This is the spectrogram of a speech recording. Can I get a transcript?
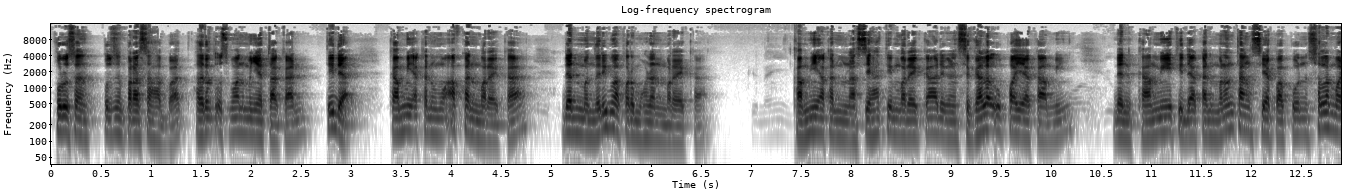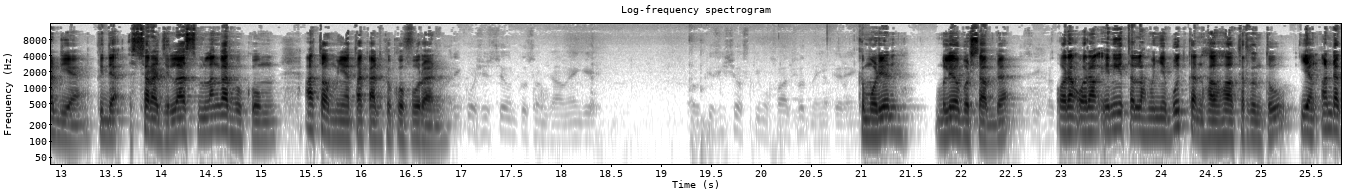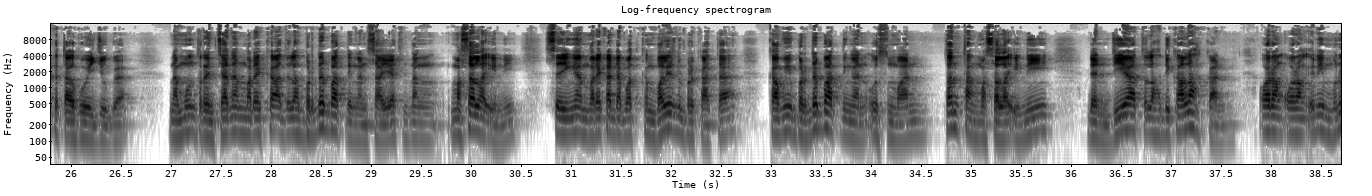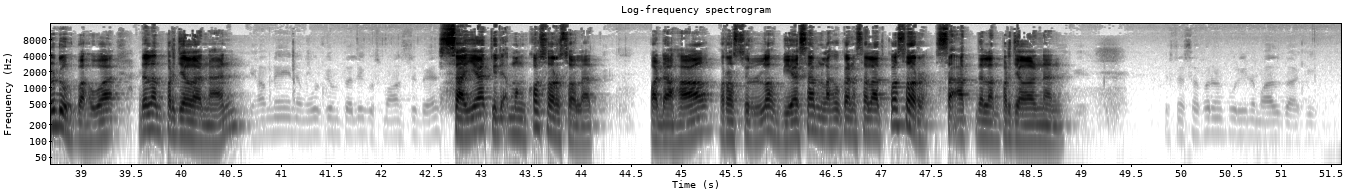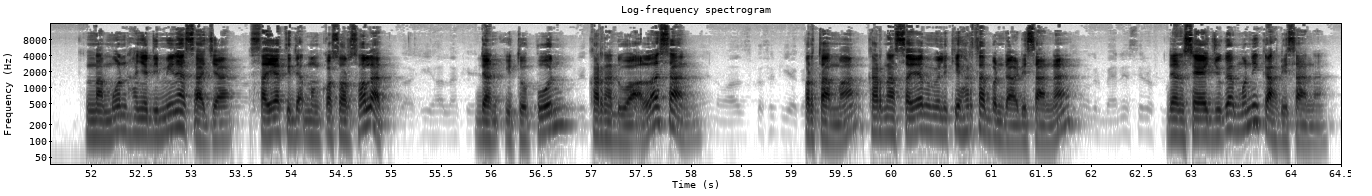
putusan, putusan para sahabat, Hadrat Utsman menyatakan, tidak, kami akan memaafkan mereka dan menerima permohonan mereka. Kami akan menasihati mereka dengan segala upaya kami dan kami tidak akan menentang siapa pun selama dia tidak secara jelas melanggar hukum atau menyatakan kekufuran. Kemudian beliau bersabda, orang-orang ini telah menyebutkan hal-hal tertentu yang Anda ketahui juga, namun rencana mereka adalah berdebat dengan saya tentang masalah ini, sehingga mereka dapat kembali dan berkata, kami berdebat dengan Utsman tentang masalah ini, dan dia telah dikalahkan. Orang-orang ini menuduh bahwa dalam perjalanan, saya tidak mengkosor sholat. Padahal Rasulullah biasa melakukan salat kosor saat dalam perjalanan. Namun hanya di Mina saja saya tidak mengkosor sholat. Dan itu pun karena dua alasan. Pertama, karena saya memiliki harta benda di sana, dan saya juga menikah di sana.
